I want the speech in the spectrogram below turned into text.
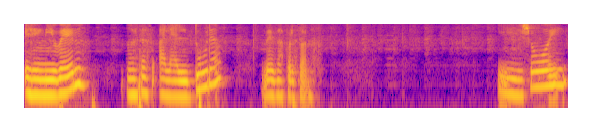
el nivel, no estás a la altura de esas personas. Y yo voy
